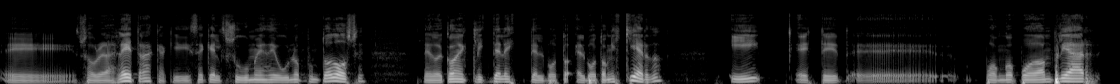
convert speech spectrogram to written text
eh, sobre las letras, que aquí dice que el zoom es de 1.12, le doy con el clic del, botón, el botón izquierdo y este, pongo, puedo ampliar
